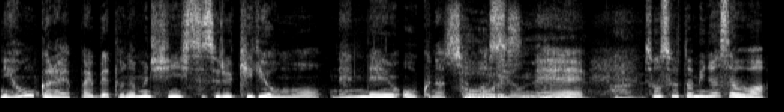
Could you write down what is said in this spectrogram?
日本からやっぱりベトナムに進出する企業も年々多くなってますよねね。はい。そうすると皆さんは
